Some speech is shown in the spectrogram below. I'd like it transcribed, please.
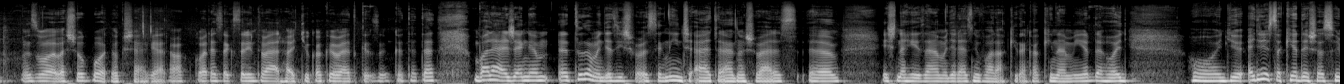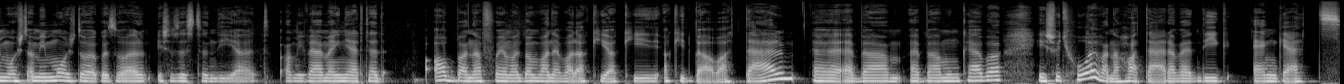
Az olvasók boldogságára, akkor ezek szerint várhatjuk a következő kötetet. Balázs, engem tudom, hogy ez is valószínűleg nincs általános válasz, és nehéz elmagyarázni valakinek, aki nem ír, de hogy hogy egyrészt a kérdés az, hogy most, ami most dolgozol, és az ösztöndíjat, amivel megnyerted, abban a folyamatban van-e valaki, aki, akit beavattál ebbe a, ebbe a munkába, és hogy hol van a határa, meddig engedsz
